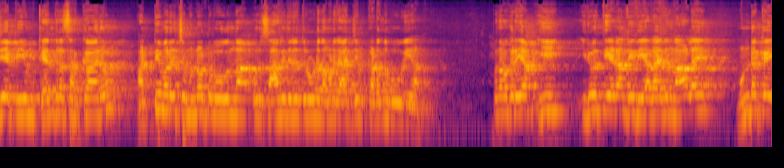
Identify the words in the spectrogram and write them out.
ജെ പിയും കേന്ദ്ര സർക്കാരും അട്ടിമറിച്ച് മുന്നോട്ട് പോകുന്ന ഒരു സാഹചര്യത്തിലൂടെ നമ്മുടെ രാജ്യം കടന്നു പോവുകയാണ്. ഇപ്പോൾ നമുക്കറിയാം ഈ ഇരുപത്തിയേഴാം തീയതി അതായത് നാളെ മുണ്ടക്കൈ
